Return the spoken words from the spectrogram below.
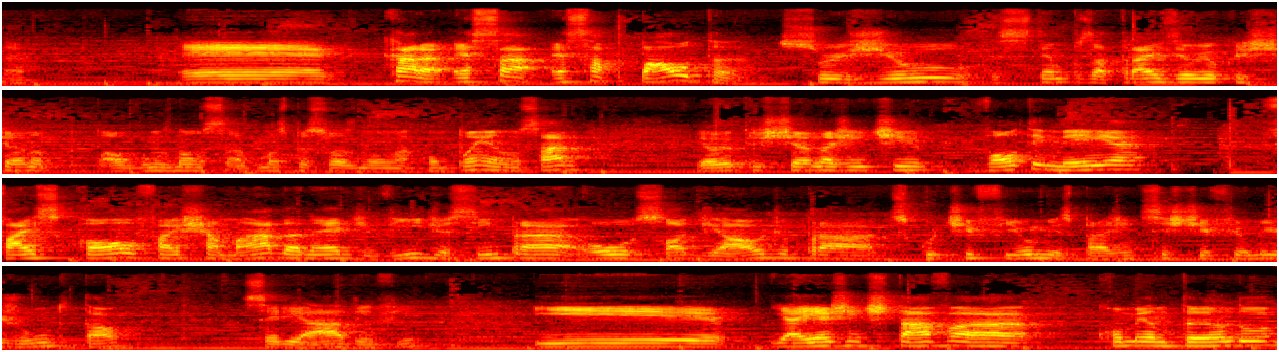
né? É, cara, essa essa pauta surgiu esses tempos atrás. Eu e o Cristiano, alguns não, algumas pessoas não acompanham, não sabem. Eu e o Cristiano a gente volta e meia faz call, faz chamada, né, de vídeo assim para ou só de áudio para discutir filmes, pra gente assistir filme junto, tal, seriado, enfim. E, e aí a gente tava comentando,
